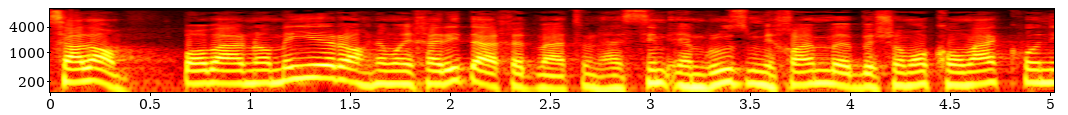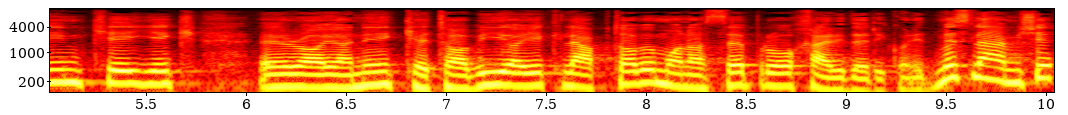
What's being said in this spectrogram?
سلام. با برنامه راهنمای خرید در خدمتون هستیم. امروز می‌خوایم به شما کمک کنیم که یک رایانه کتابی یا یک لپتاپ مناسب رو خریداری کنید. مثل همیشه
